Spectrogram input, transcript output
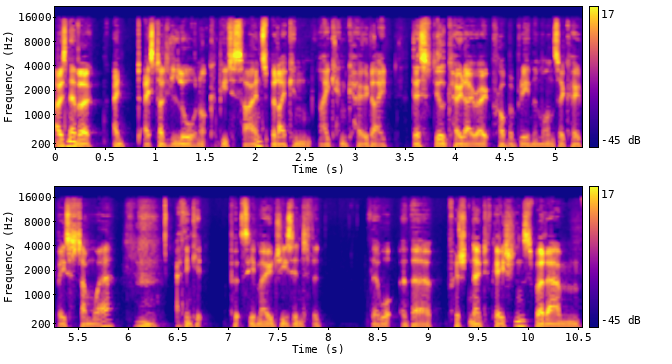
I was never, I, I studied law, not computer science, but I can, I can code. I, there's still code I wrote probably in the Monzo code base somewhere. I think it puts the emojis into the, the, the push notifications, but, um,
